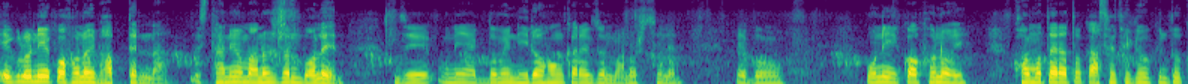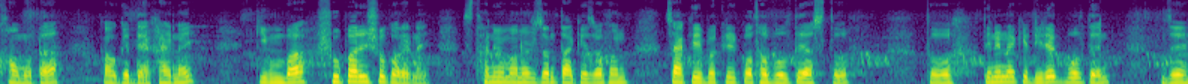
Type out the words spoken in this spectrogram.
এগুলো নিয়ে কখনোই ভাবতেন না। স্থানীয় মানুষজন বলেন যে উনি একদমই নিরহংকার একজন মানুষ ছিলেন। এবং উনি কখনোই ক্ষমতার এত কাছে থেকেও কিন্তু ক্ষমতা কাউকে দেখায় নাই কিংবা সুপারিশও করে নাই। স্থানীয় মানুষজন তাকে যখন চাকরি বাকরির কথা বলতে আসতো তো তিনি নাকি ডিরেক্ট বলতেন যে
